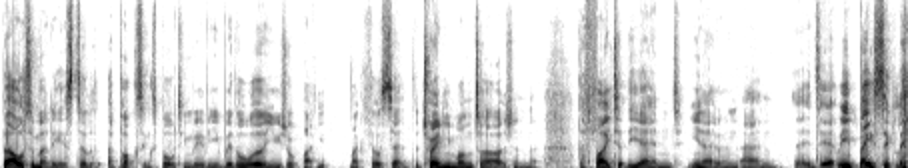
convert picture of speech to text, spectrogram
but ultimately it's still a boxing sporting movie with all the usual, like like Phil said, the training montage and the, the fight at the end. You know, and and it, I mean, basically,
